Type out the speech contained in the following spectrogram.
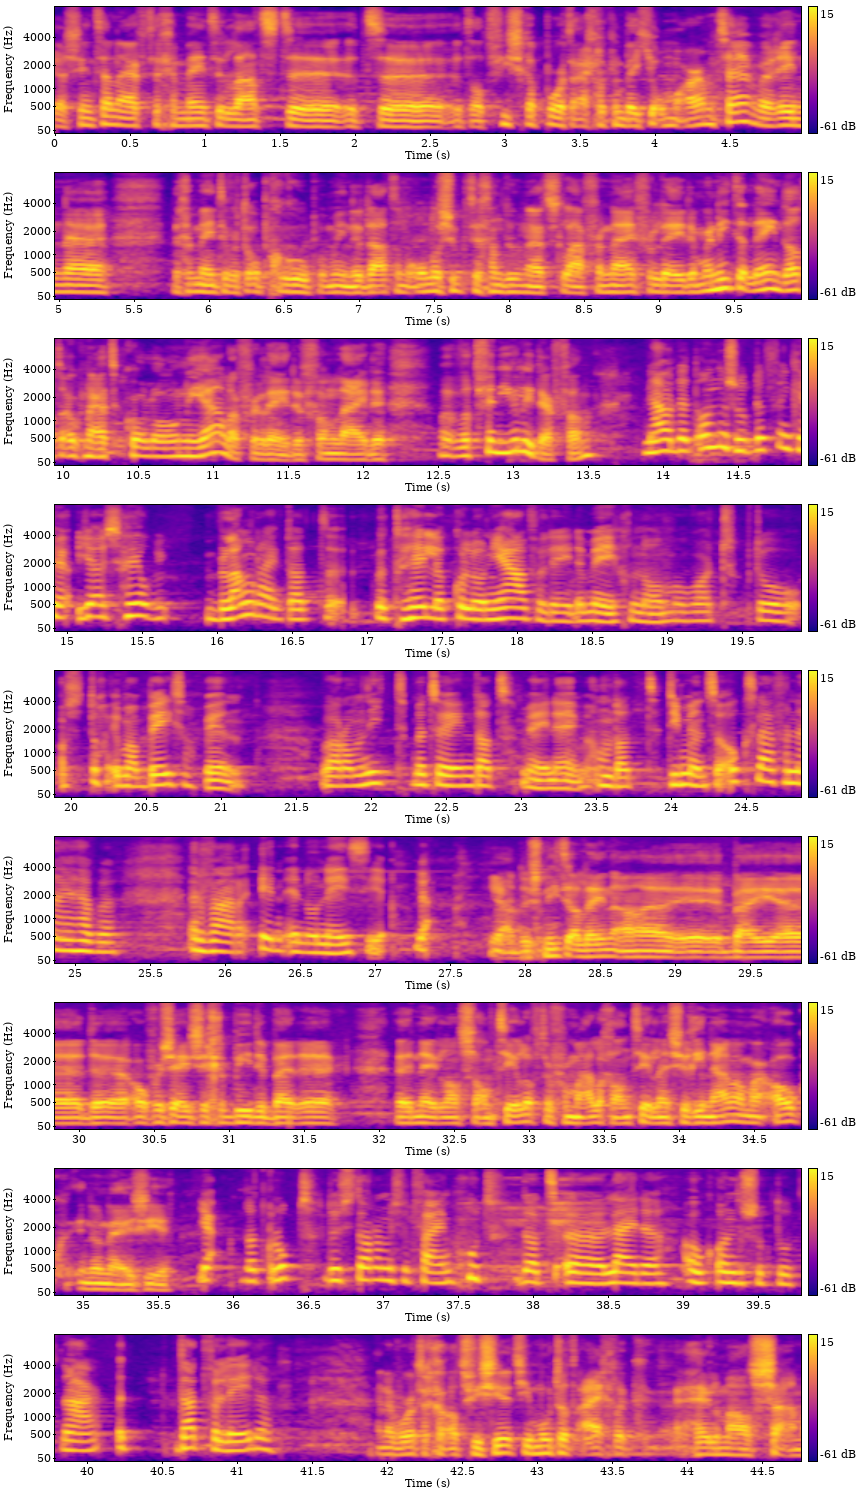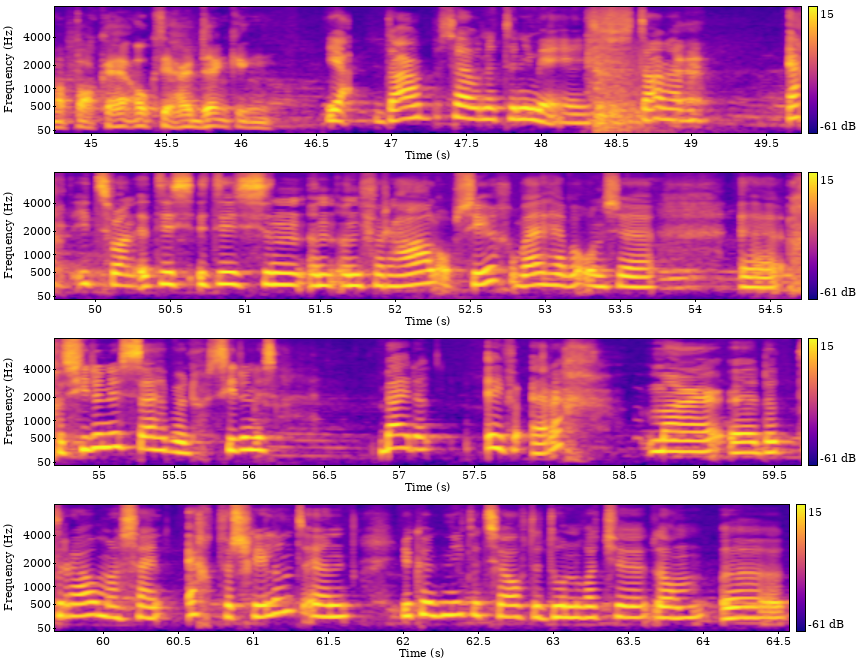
Ja, Sintana heeft de gemeente laatst het, uh, het adviesrapport eigenlijk een beetje omarmd. Hè, waarin uh, de gemeente wordt opgeroepen om inderdaad een onderzoek te gaan doen naar het slavernijverleden. Maar niet alleen dat, ook naar het koloniale verleden van Leiden. Wat vinden jullie daarvan? Nou, dat onderzoek dat vind ik juist heel belangrijk dat het hele koloniaal verleden meegenomen wordt. Ik bedoel, als je toch eenmaal bezig bent waarom niet meteen dat meenemen? Omdat die mensen ook slavernij hebben ervaren in Indonesië. Ja. Ja, dus niet alleen uh, bij uh, de overzeese gebieden bij de uh, Nederlandse Antillen of de voormalige Antillen en Suriname, maar ook Indonesië. Ja, dat klopt. Dus daarom is het fijn goed dat Leiden ook onderzoek doet naar het, dat verleden. En dan wordt er geadviseerd, je moet dat eigenlijk helemaal samenpakken, hè? ook de herdenking. Ja, daar zijn we het er niet mee eens. Daar hebben echt iets van. Het is, het is een, een, een verhaal op zich. Wij hebben onze geschiedenis, zij hebben hun geschiedenis. Beide even erg. Maar uh, de trauma's zijn echt verschillend. En je kunt niet hetzelfde doen wat je dan. Uh,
